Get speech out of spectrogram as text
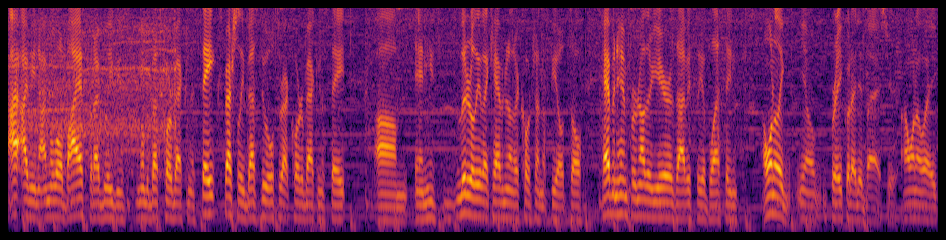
I, I mean, I'm a little biased, but I believe he's one of the best quarterbacks in the state, especially best dual threat quarterback in the state. Um, and he's literally like having another coach on the field. So having him for another year is obviously a blessing. I want to like you know break what I did last year. I want to like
